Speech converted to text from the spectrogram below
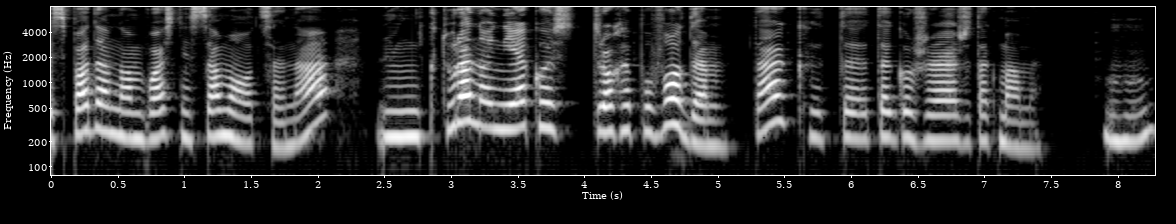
spada nam właśnie samoocena, mm, która no niejako jest trochę powodem, tak? Te, tego, że, że tak mamy. Mhm.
